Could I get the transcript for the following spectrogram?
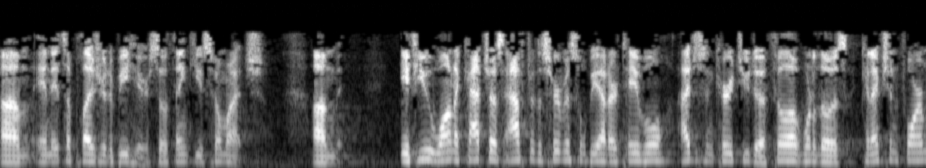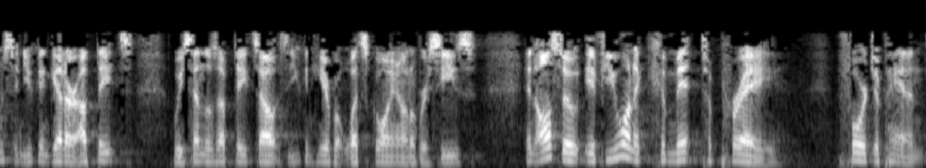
Um, and it's a pleasure to be here. So thank you so much. Um, if you want to catch us after the service, we'll be at our table. I just encourage you to fill out one of those connection forms and you can get our updates. We send those updates out so you can hear about what's going on overseas. And also, if you want to commit to pray for Japan,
